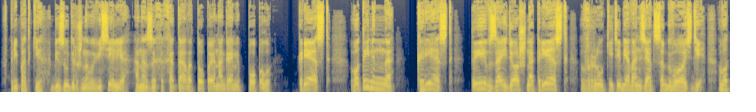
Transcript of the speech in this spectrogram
В припадке безудержного веселья она захохотала, топая ногами по полу. «Крест! Вот именно! Крест! Ты взойдешь на крест, в руки тебе вонзятся гвозди. Вот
